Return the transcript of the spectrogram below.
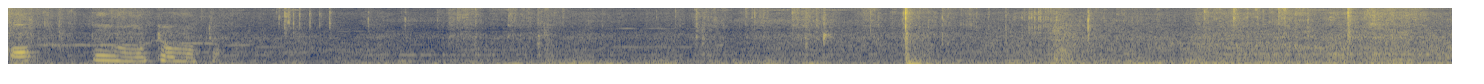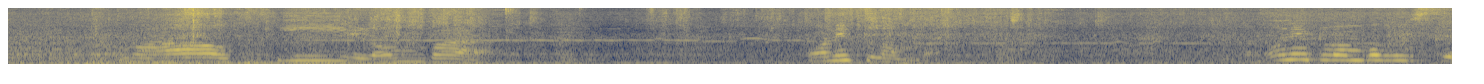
কত মোটা মোটা। ওয়াও কি লম্বা। অনেক লম্বা। অনেক লম্বা হয়েছে।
